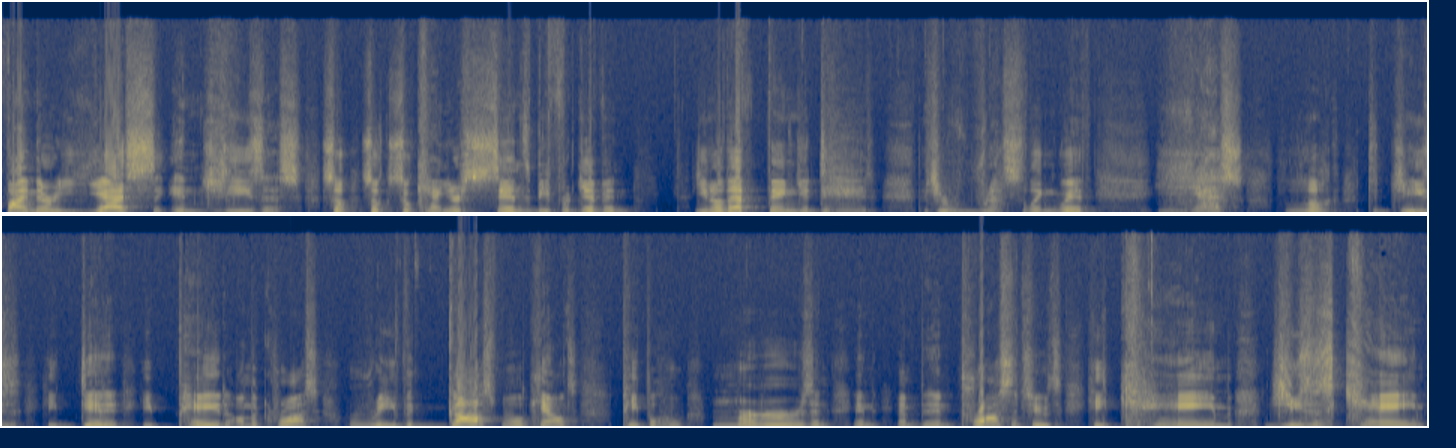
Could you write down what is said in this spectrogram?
find their yes in Jesus. So, so, so can your sins be forgiven? You know that thing you did that you're wrestling with. Yes, look to Jesus. He did it. He paid on the cross. Read the gospel accounts. People who murderers and, and, and, and prostitutes. He came. Jesus came.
